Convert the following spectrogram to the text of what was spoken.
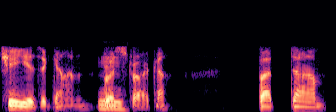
She is a gun, Mm. breaststroker, but um,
